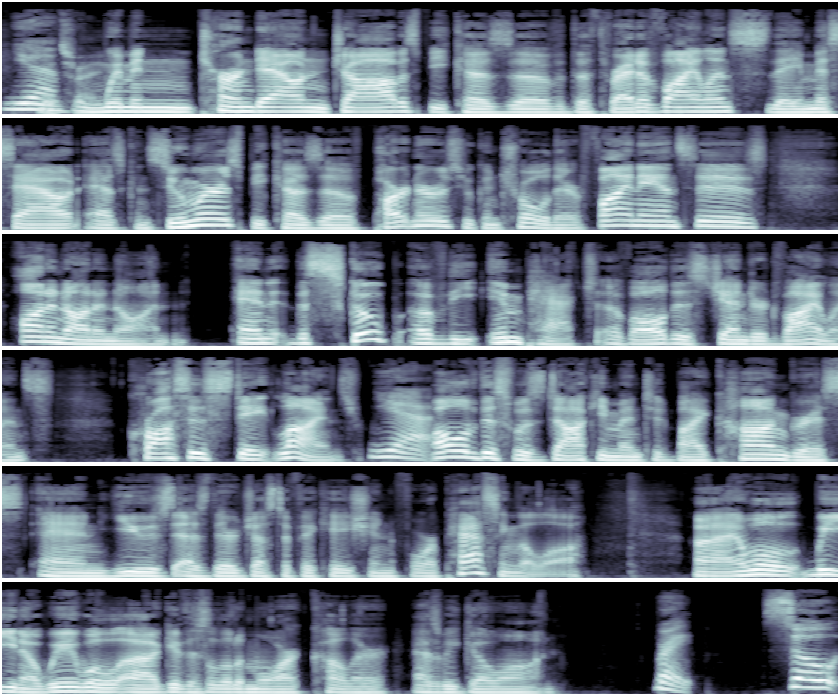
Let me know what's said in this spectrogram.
Yeah. That's right. Women turn down jobs because of the threat of violence. They miss out as consumers because of partners who control their finances, on and on and on. And the scope of the impact of all this gendered violence crosses state lines. Yeah. All of this was documented by Congress and used as their justification for passing the law. Uh, and we'll we you know we will uh, give this a little more color as we go on. Right. So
